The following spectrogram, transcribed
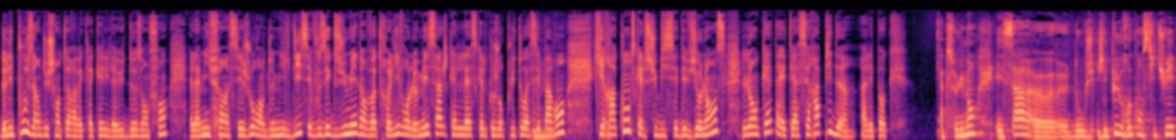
de l'épouse hein, du chanteur avec laquelle il a eu deux enfants. Elle a mis fin à ses jours en 2010, et vous exhumez dans votre livre le message qu'elle laisse quelques jours plus tôt à ses mhm. parents, qui raconte qu'elle subissait des violences. L'enquête a été assez rapide à l'époque. Absolument. Et ça, euh, donc j'ai pu reconstituer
